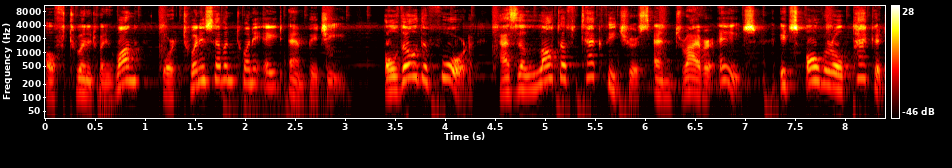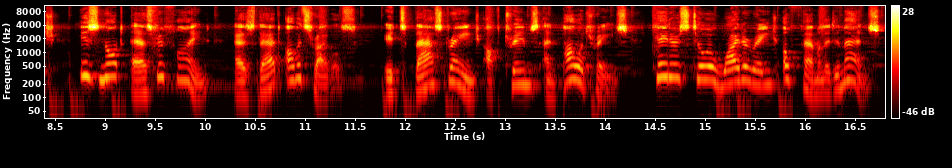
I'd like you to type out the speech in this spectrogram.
of 2021 or 2728 mpg. Although the Ford has a lot of tech features and driver aids, its overall package is not as refined as that of its rivals. Its vast range of trims and powertrains caters to a wider range of family demands,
